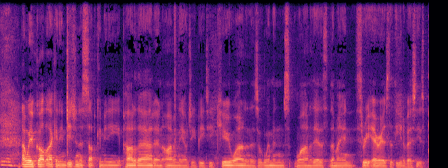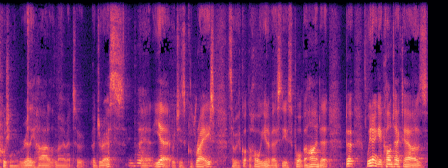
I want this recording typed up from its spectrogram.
big. And we've got like an Indigenous subcommittee part of that, and I'm in the LGBTQ one, and there's a women's one. They're the, main three areas that the university is pushing really hard at the moment to address. Important. Uh, yeah, which is great. So we've got the whole university support behind it, but we don't get contact hours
